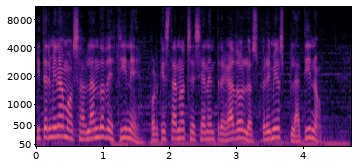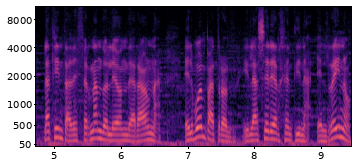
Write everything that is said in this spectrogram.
Y terminamos hablando de cine, porque esta noche se han entregado los premios Platino. La cinta de Fernando León de Araona, El Buen Patrón y la serie argentina El Reino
